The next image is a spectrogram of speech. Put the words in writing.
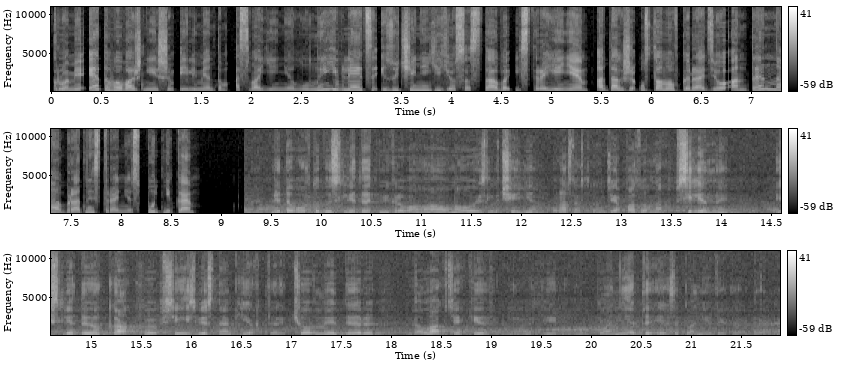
Кроме этого, важнейшим элементом освоения Луны является изучение ее состава и строения, а также установка радиоантенн на обратной стороне спутника. Для того, чтобы исследовать микроволновое излучение в разных диапазонах Вселенной, исследуя как все известные объекты, черные дыры, галактики, э, планеты, экзопланеты и так далее.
